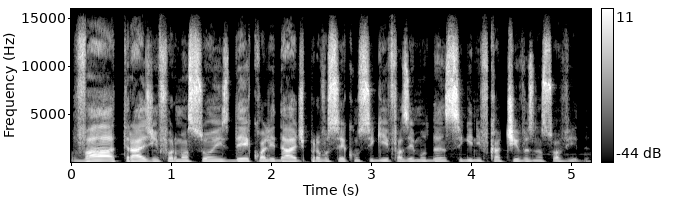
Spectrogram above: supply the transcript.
vá atrás de informações de qualidade para você conseguir fazer mudanças significativas na sua vida.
